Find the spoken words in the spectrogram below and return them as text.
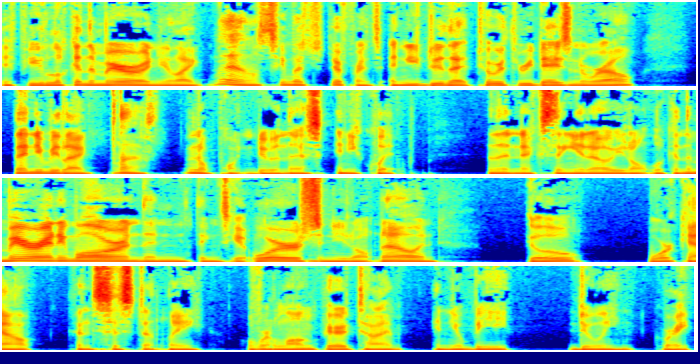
if you look in the mirror and you're like, man, I don't see much difference, and you do that two or three days in a row, then you'd be like, ah, no point in doing this, and you quit. And then next thing you know, you don't look in the mirror anymore, and then things get worse, and you don't know. And go work out consistently over a long period of time, and you'll be doing great.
